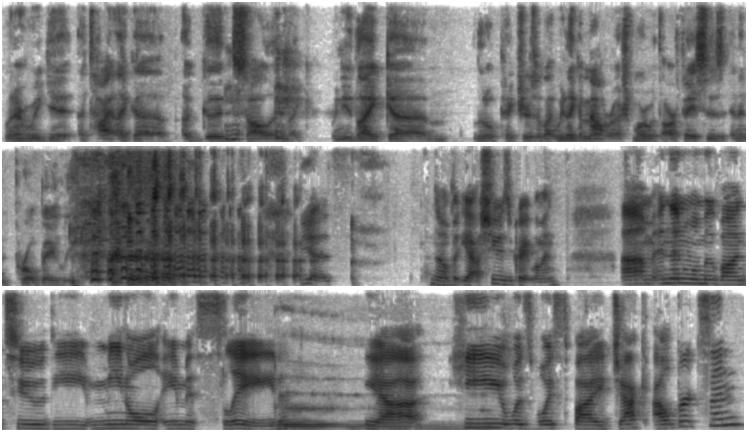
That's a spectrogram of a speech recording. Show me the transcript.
Whenever we get a tie, like a a good solid, like we need like um, little pictures of like we need like a Mount Rushmore with our faces and then Pearl Bailey. yes. No, but yeah, she was a great woman. Um, and then we'll move on to the mean ol' Amos Slade. Yeah, he was voiced by Jack Albertson.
